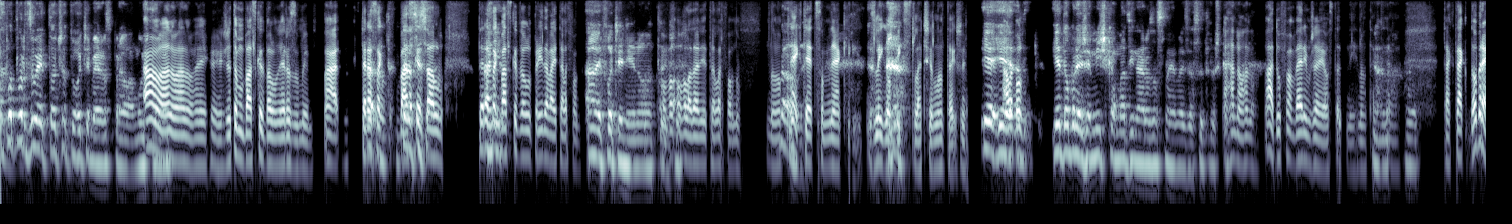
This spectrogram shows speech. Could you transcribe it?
len som... potvrdzuje to, čo tu o tebe rozprávam. Áno, áno, áno, hej, hej, že tomu basketbalu nerozumiem. A teraz sa k basketbalu, teraz sa k basketbalu pridáva aj telefón. Aj fotenie, no. Takže... ovládanie telefónu. No, no niekde som nejaký zlý gobik stlačil, no, takže. Je, je, Alebo je dobré, že Miška Madzina rozosmejeme zase trošku. Áno, áno. A dúfam, verím, že aj ostatných. No, tak, áno, áno. Tak, tak, dobre,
